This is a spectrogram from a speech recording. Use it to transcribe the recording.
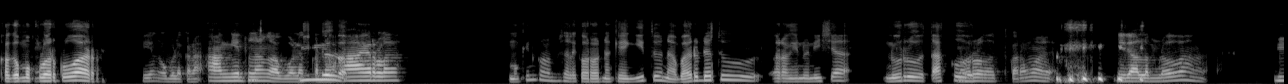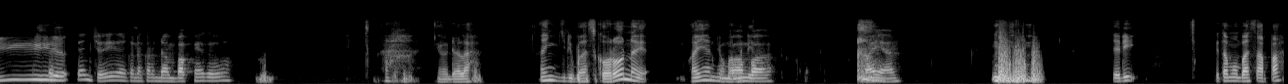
kagak mau keluar-keluar. Iya, nggak boleh kena angin lah, nggak boleh Iya. kena air lah. Mungkin kalau misalnya corona kayak gitu, nah baru dah tuh orang Indonesia nurut, takut. Nurut. Sekarang mah di dalam doang. Iya. Kan cuy, yang kena kena dampaknya tuh. Ya udahlah. Anjir jadi bahas corona ya. Lumayan Nggak 5 menit. Lumayan. Jadi kita mau bahas apa?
